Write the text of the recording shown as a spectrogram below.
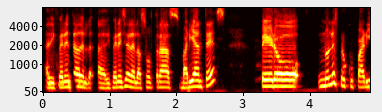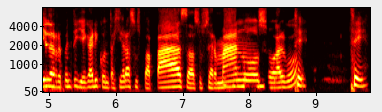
a, diferente de, a diferencia de las otras variantes, pero ¿no les preocuparía de repente llegar y contagiar a sus papás, a sus hermanos o algo? Sí, sí.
